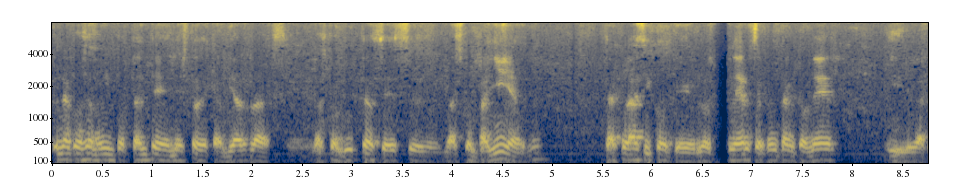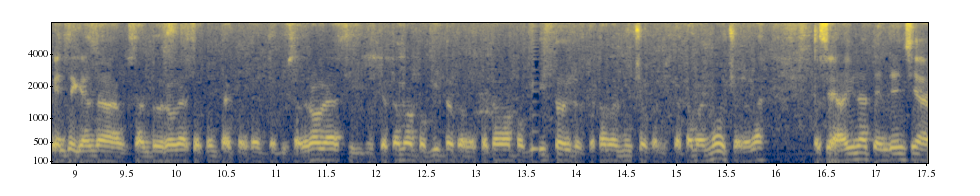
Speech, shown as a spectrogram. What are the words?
Una cosa muy importante en esto de cambiar las, las conductas es eh, las compañías. ¿no? Está clásico que los nerds se juntan con él y la gente que anda usando drogas se junta con gente que usa drogas y los que toman poquito con los que toman poquito y los que toman mucho con los que toman mucho, ¿verdad? O sea, hay una tendencia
